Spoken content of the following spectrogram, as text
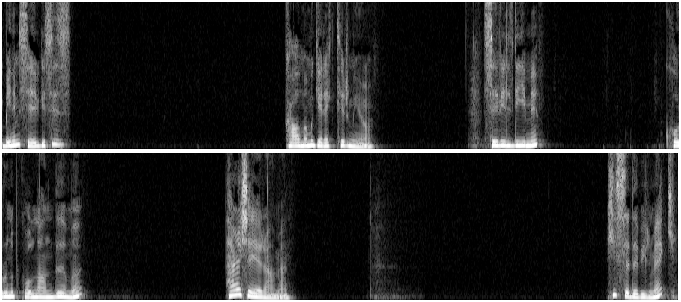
benim sevgisiz kalmamı gerektirmiyor. Sevildiğimi, korunup kollandığımı her şeye rağmen hissedebilmek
